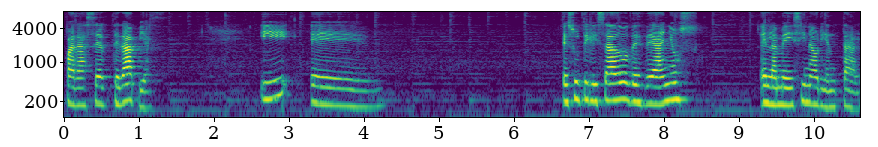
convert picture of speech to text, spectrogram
para hacer terapias y eh, es utilizado desde años en la medicina oriental.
